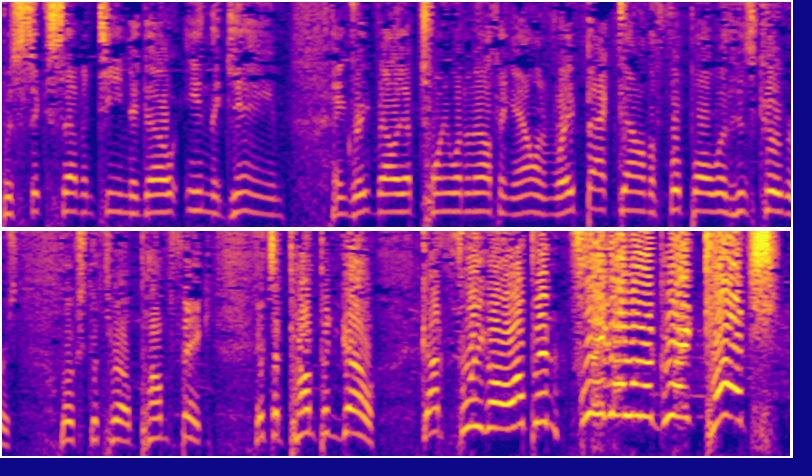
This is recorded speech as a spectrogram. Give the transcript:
with 6:17 to go in the game, and Great Valley up 21 to nothing. Allen right back down on the football with his Cougars. Looks to throw, pump fake. It's a pump and go. Got Flegel open. Flegel with a great catch.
